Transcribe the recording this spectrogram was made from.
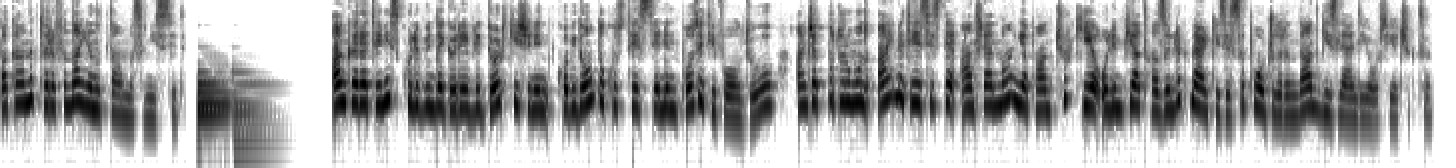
bakanlık tarafından yanıtlanmasını istedi. Ankara Tenis Kulübü'nde görevli 4 kişinin COVID-19 testlerinin pozitif olduğu ancak bu durumun aynı tesiste antrenman yapan Türkiye Olimpiyat Hazırlık Merkezi sporcularından gizlendiği ortaya çıktı.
